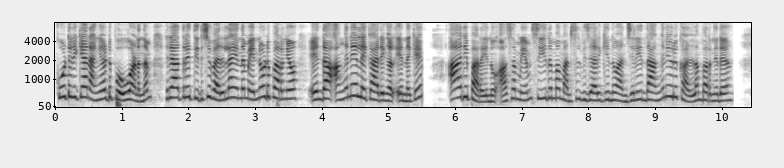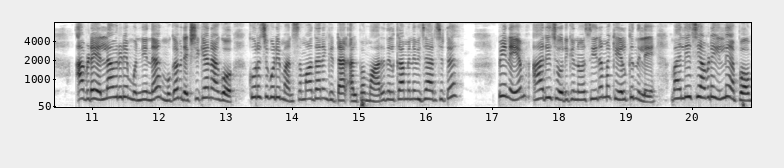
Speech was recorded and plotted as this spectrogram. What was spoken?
കൂട്ടിരിക്കാൻ അങ്ങോട്ട് പോവുകയാണെന്നും രാത്രി തിരിച്ചു വരില്ല എന്നും എന്നോട് പറഞ്ഞു? എന്താ അങ്ങനെയല്ലേ കാര്യങ്ങൾ? എന്നൊക്കെ ആര്യ പറയുന്നു. ആ സമയം സീതമ്മ മനസ്സിൽ വിചാരിക്കുന്നു അഞ്ജലി എന്താ അങ്ങനെ ഒരു കള്ളം പറഞ്ഞത്? അവിടെ എല്ലാവരുടെയും മുന്നിൽ നിന്ന് മുഖം രക്ഷിക്കാനാകോ? കുറച്ചുകൂടി മനസ്സമാധാനം കിട്ടാൻ അല്പം മാറി നിൽക്കാമെന്ന് വിചാരിച്ചിട്ട്? പിന്നെയും ആര്യ ചോദിക്കുന്നു? സീതമ്മ കേൾക്കുന്നില്ലേ? വലിയച്ചി അവിടെ ഇല്ലേ അപ്പോ?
